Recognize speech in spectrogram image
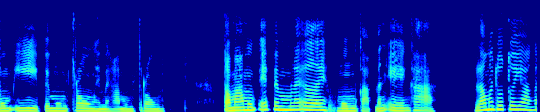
มุม E เป็นมุมตรงเห็นไหมคะมุมตรง ต่อมามุม F เป็นมุมอะไรเอ่ย มุมกลับนั่นเองค่ะ เรามาดูตัวอย่างกัน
